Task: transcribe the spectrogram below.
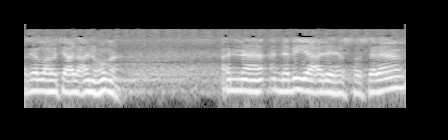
رضي الله تعالى عنهما أن النبي عليه الصلاة والسلام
